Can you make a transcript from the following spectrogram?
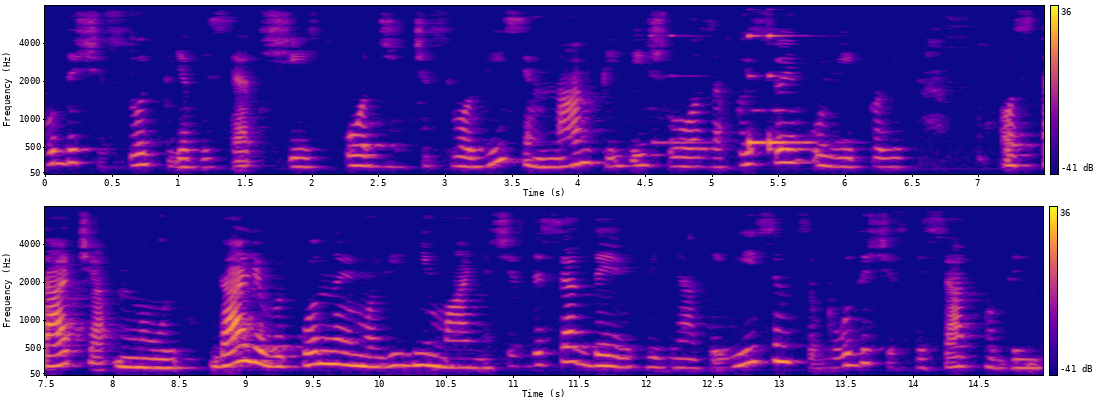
буде 656. Отже, число 8 нам підійшло. Записуємо у відповідь. Остача 0. Далі виконуємо віднімання. 69 відняти 8, це буде 61.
